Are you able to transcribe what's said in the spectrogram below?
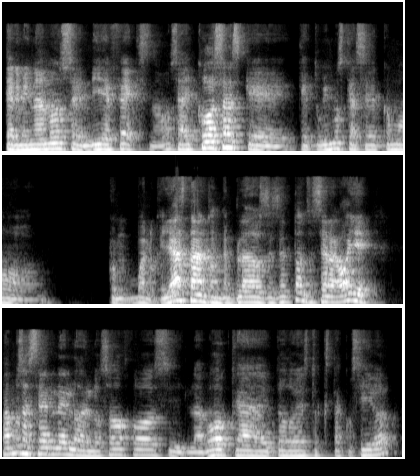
terminamos en VFX, ¿no? O sea, hay cosas que, que tuvimos que hacer como, como, bueno, que ya estaban contemplados desde entonces. Era, oye, vamos a hacerle lo de los ojos y la boca y todo esto que está cosido.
